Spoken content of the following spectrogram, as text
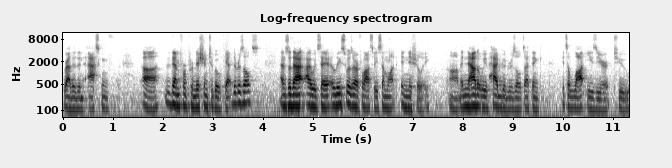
rather than asking uh, them for permission to go get the results. And so that, I would say, at least was our philosophy somewhat initially. Um, and now that we've had good results, I think it's a lot easier to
